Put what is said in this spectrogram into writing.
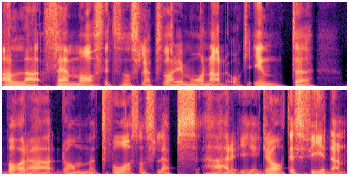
alla fem avsnitt som släpps varje månad och inte bara de två som släpps här i gratisfiden.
